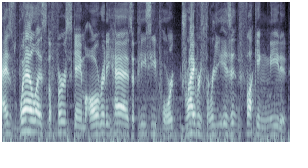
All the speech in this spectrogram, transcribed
As well as the first game already has a PC port, Driver 3 isn't fucking needed.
